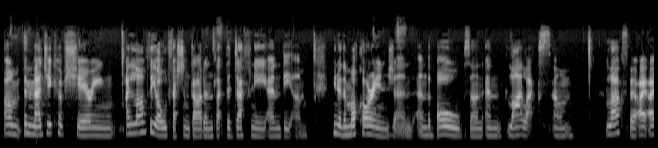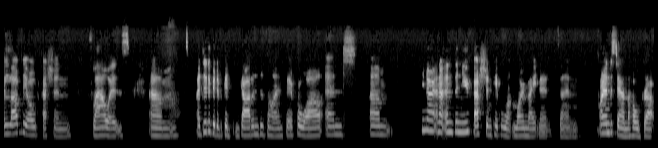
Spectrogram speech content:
um the magic of sharing. I love the old fashioned gardens like the Daphne and the um you know the mock orange and and the bulbs and and lilacs um larkspur. I I love the old fashioned flowers. Um I did a bit of good garden design there for a while and um you know and and the new fashion people want low maintenance and I understand the whole drought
